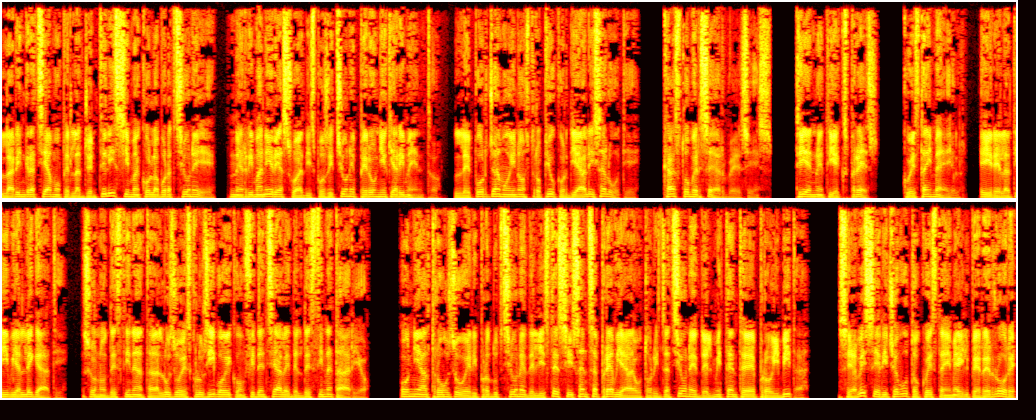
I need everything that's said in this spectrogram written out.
La ringraziamo per la gentilissima collaborazione e, nel rimanere a sua disposizione per ogni chiarimento, le porgiamo i nostri più cordiali saluti. Customer Services. TNT Express. Questa email, e i relativi allegati, sono destinata all'uso esclusivo e confidenziale del destinatario. Ogni altro uso e riproduzione degli stessi senza previa autorizzazione del mittente è proibita. Se avesse ricevuto questa email per errore,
